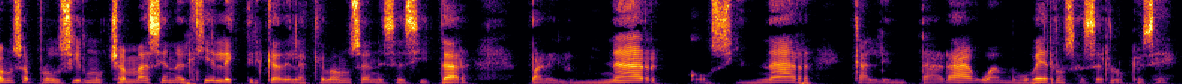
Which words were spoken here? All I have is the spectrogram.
vamos a producir mucha más energía eléctrica de la que vamos a necesitar para iluminar, cocinar, calentar agua, movernos, hacer lo que sea.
